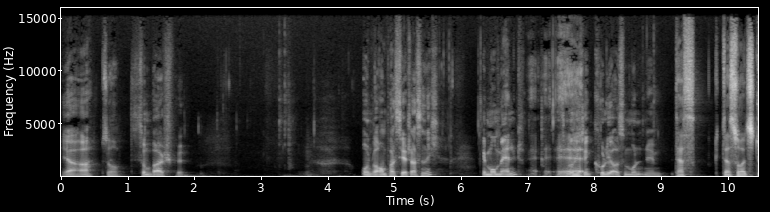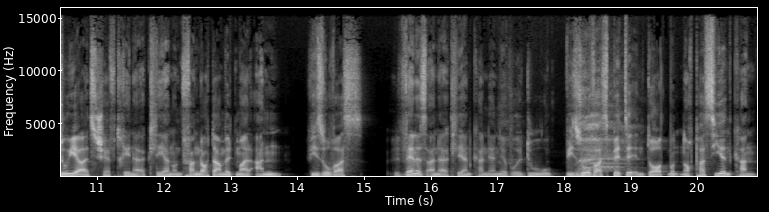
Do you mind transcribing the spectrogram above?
Ja, So. zum Beispiel. Und warum passiert das nicht? Im Moment? Jetzt muss ich den Kuli aus dem Mund nehmen. Das, das sollst du ja als Cheftrainer erklären und fang doch damit mal an, wie sowas, wenn es einer erklären kann, dann ja wohl du, wie sowas bitte in Dortmund noch passieren kann.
